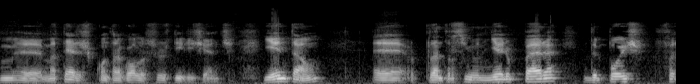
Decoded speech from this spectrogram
eh, matérias contra Angola aos seus dirigentes. E então, eh, portanto, recebiam dinheiro para depois fa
